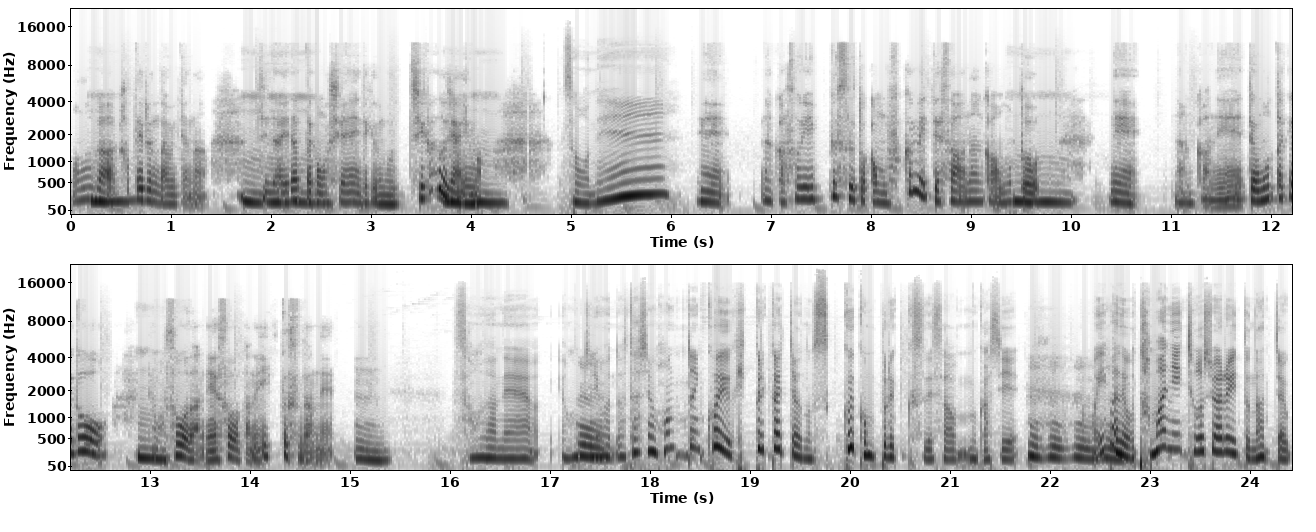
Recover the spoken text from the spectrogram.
ものが勝てるんだみたいなうん時代だったかもしれないんだけども、違うじゃん、今。うんそうね。ね。なんかそういうイップスとかも含めてさ、なんかもっとうん。ね、なんかねって思ったけど、うん。でもそうだね、そうだね、イップスだね。うん。そうだね。本当に、うん。私も本当に声がひっくり返っちゃうのすっごいコンプレックスでさ昔、うんうんうんまあ今でもたまに調子悪いとなっちゃう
